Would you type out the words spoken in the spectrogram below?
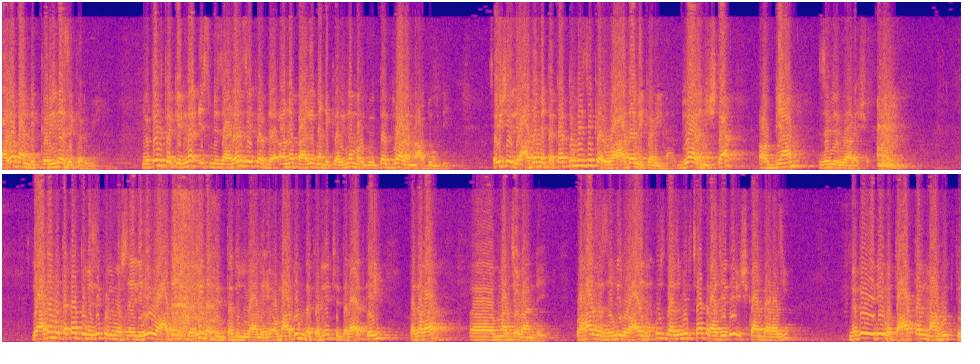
هغه باندې قرینه ذکر وي نو دلته کې نه اسم ظاهر ذکر ده او نه پاګه باندې قرینه موجود ده دواړه معدوم دي صحیح شي لعدم تقدم ذکر و عدم کرینه دواړه نشته او بیا ضمیر راړی شو لعدم تقدم ذکر المسند له و عدم کرینه تدل علیه او معدوم د کرینه چې دلالت کوي په دغه مرجع باندې وهذا الضمير عائد اوس دا ضمیر چا راځي دی اشکال دا راځي نه به دې متعقل معهود په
